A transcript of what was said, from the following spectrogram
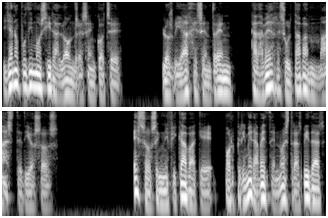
y ya no pudimos ir a Londres en coche. Los viajes en tren cada vez resultaban más tediosos. Eso significaba que, por primera vez en nuestras vidas,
